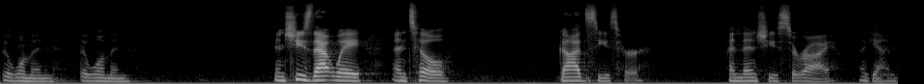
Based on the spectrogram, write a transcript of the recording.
the woman, the woman. And she's that way until God sees her. And then she's Sarai again.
